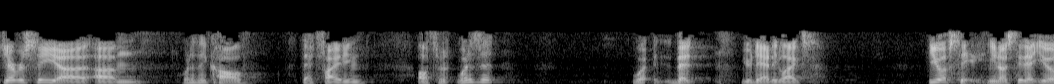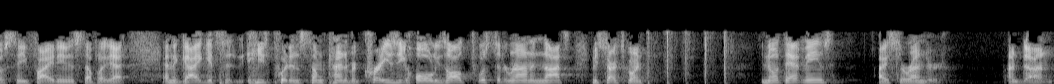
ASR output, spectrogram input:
Do you ever see, uh, um, what do they call that fighting? Ultimate, what is it? What, that your daddy likes? UFC, you know, see that UFC fighting and stuff like that. And the guy gets, he's put in some kind of a crazy hole. He's all twisted around in knots. And he starts going, you know what that means? I surrender. I'm done.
